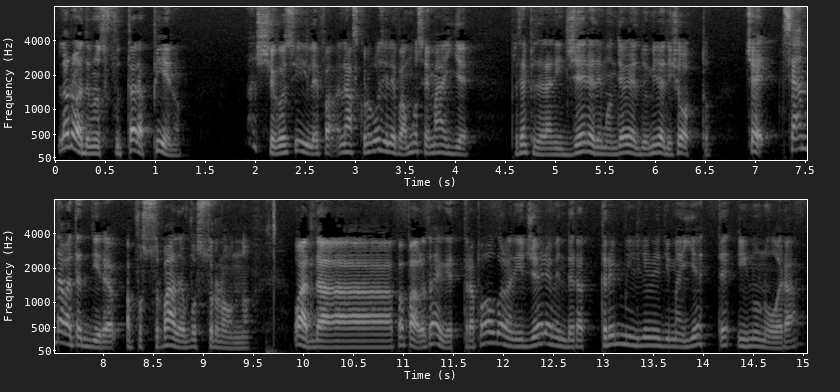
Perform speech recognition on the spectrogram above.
loro la devono sfruttare appieno. Nasce così, fa- nascono così le famose maglie, per esempio della Nigeria dei mondiali del 2018, cioè, se andavate a dire a vostro padre, a vostro nonno, guarda papà, lo sai che tra poco la Nigeria venderà 3 milioni di magliette in un'ora?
